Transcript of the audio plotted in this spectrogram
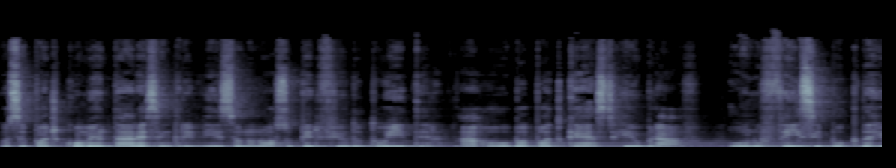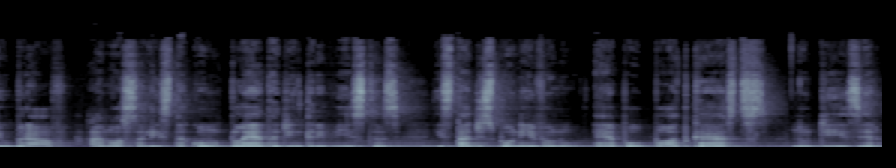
Você pode comentar essa entrevista no nosso perfil do Twitter, arroba podcast Rio Bravo, ou no Facebook da Rio Bravo. A nossa lista completa de entrevistas está disponível no Apple Podcasts, no Deezer,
